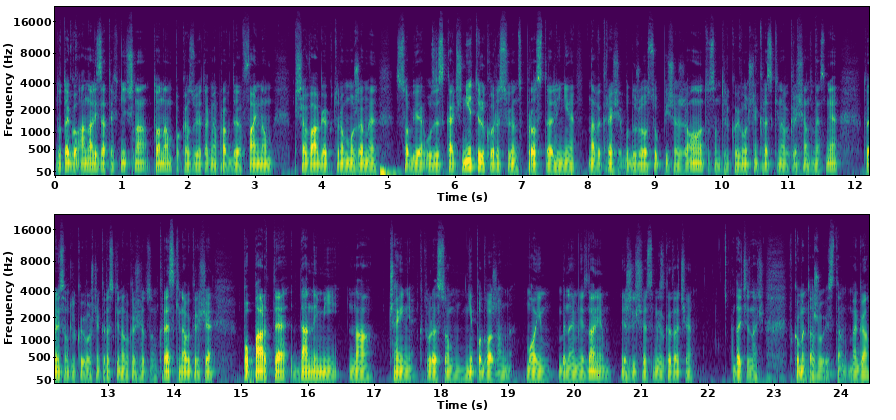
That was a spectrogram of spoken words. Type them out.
do tego analiza techniczna, to nam pokazuje tak naprawdę fajną przewagę, którą możemy sobie uzyskać, nie tylko rysując proste linie na wykresie, bo dużo osób pisze, że o, to są tylko i wyłącznie kreski na wykresie, natomiast nie, to nie są tylko i wyłącznie kreski na wykresie, to są kreski na wykresie poparte danymi na chainie, które są niepodważalne. Moim bynajmniej zdaniem. Jeżeli się z tym nie zgadzacie, Dajcie znać w komentarzu, jestem mega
